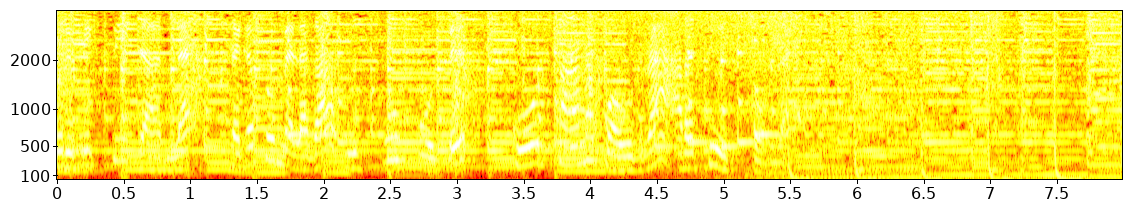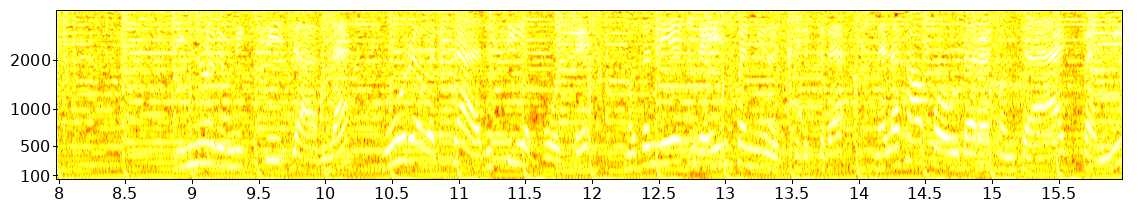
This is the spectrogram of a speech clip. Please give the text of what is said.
ஒரு மிக்ஸி ஜாரில் சிகப்பு மிளகாய் உப்பு போட்டு கோர்ஸான பவுடரை அரைச்சி வச்சுக்கோங்க. இன்னொரு மிக்ஸி ஜாரில் ஊற வச்ச அரிசியை போட்டு முதல்லயே கிரைண்ட் பண்ணி வச்சிருக்கிற மிளகாய் பவுடரை கொஞ்சம் ஆட் பண்ணி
